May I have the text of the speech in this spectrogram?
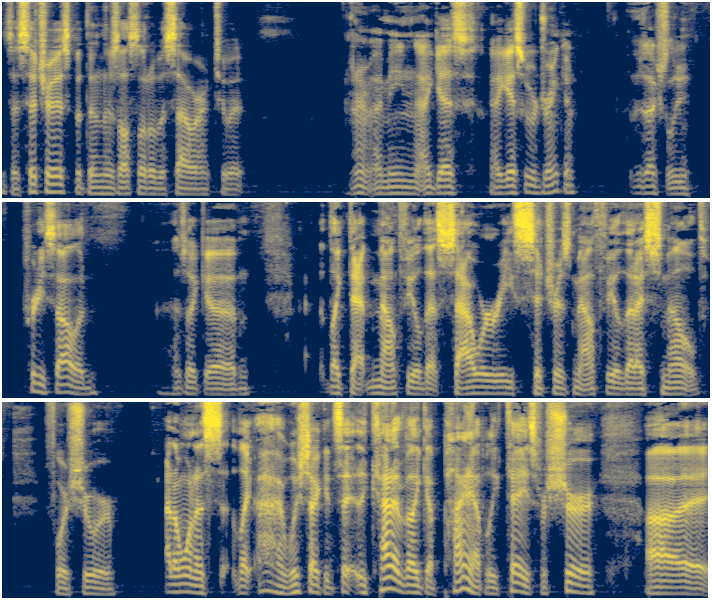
It's a citrus, but then there's also a little bit sour to it. I mean, I guess, I guess we were drinking. It was actually pretty solid. It was like, um, like that mouthfeel, that soury citrus mouthfeel that I smelled for sure. I don't want to like. Ah, I wish I could say it kind of like a pineapple taste for sure. Uh,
